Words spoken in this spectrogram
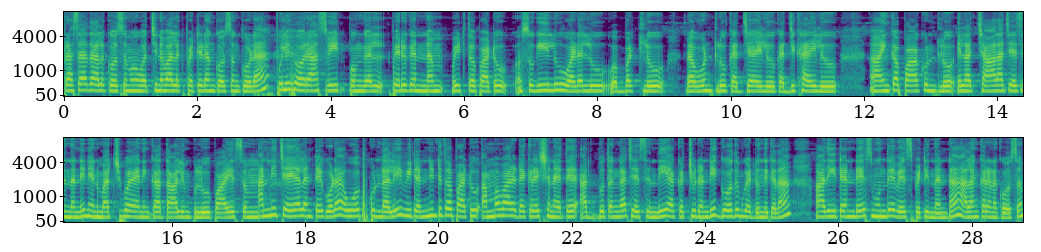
ప్రసాదాల కోసము వచ్చిన వాళ్ళకి పెట్టడం కోసం కూడా. పులిహోర స్వీట్ పొంగల్ పెరుగన్నం వీటితో పాటు సుగీలు వడలు ఒబ్బట్లు రవ్వంట్లు కజ్జాయిలు కజ్జికాయలు ఇంకా పాకుంట్లు ఇలా చాలా చేసిందండి. నేను మర్చిపోయాను ఇంకా తాలింపులు పాయసం అన్నీ చేయాలంటే కూడా ఓపిక ఉండాలి. వీటన్నింటితో పాటు అమ్మవారి డెకరేషన్ అయితే అద్భుతంగా చేసింది. అక్కడ చూడండి గోధుమ గడ్డి ఉంది కదా అది టెన్ డేస్ ముందే వేసి పెట్టిందంట అలంకరణ కోసం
